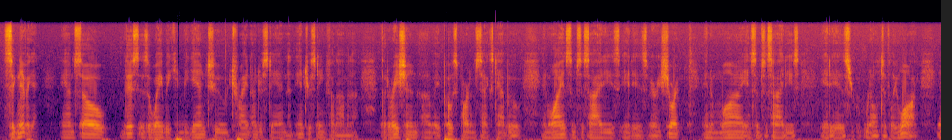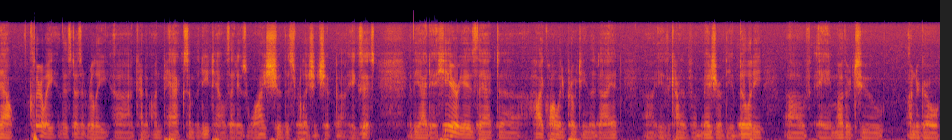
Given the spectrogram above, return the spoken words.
significant. And so this is a way we can begin to try and understand an interesting phenomena, the duration of a postpartum sex taboo, and why in some societies it is very short, and why in some societies it is relatively long. Now, clearly, this doesn't really uh, kind of unpack some of the details. That is, why should this relationship uh, exist? The idea here is that uh, high quality protein in the diet uh, is a kind of a measure of the ability of a mother to undergo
